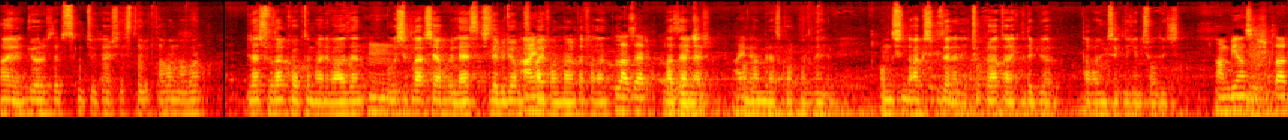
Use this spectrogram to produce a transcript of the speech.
Aynen görüntüde bir sıkıntı yok her şey stabil tamam baban. Biraz şuradan korktum hani bazen bu ışıklar şey yapabilir lens çizebiliyormuş Hmm. Aynen. iPhone'larda falan. Lazer. Lazerler. Aynen. Ondan biraz korkmadı değilim. Onun dışında akış güzel hani çok rahat hareket edebiliyorum. Tavan yüksekliği geniş olduğu için. Ambiyans ışıklar.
